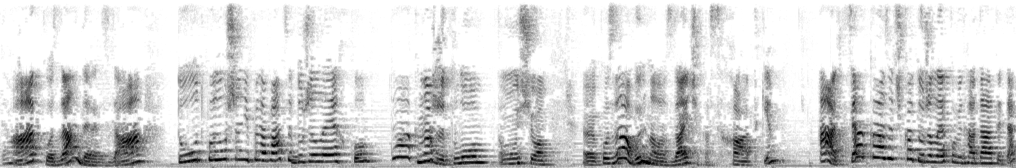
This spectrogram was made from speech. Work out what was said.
так, коза дереза. Тут порушені права це дуже легко. Так, на житло, тому що е, коза вигнала зайчика з хатки. А ця казочка дуже легко відгадати, так?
